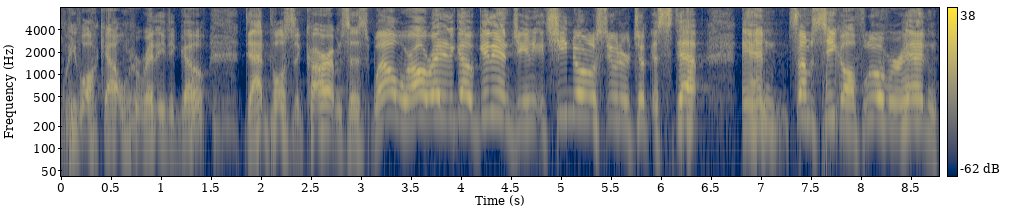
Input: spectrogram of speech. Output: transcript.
We walk out, we're ready to go. Dad pulls the car up and says, Well, we're all ready to go. Get in, Jeannie. And she no sooner took a step, and some seagull flew over her head, and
